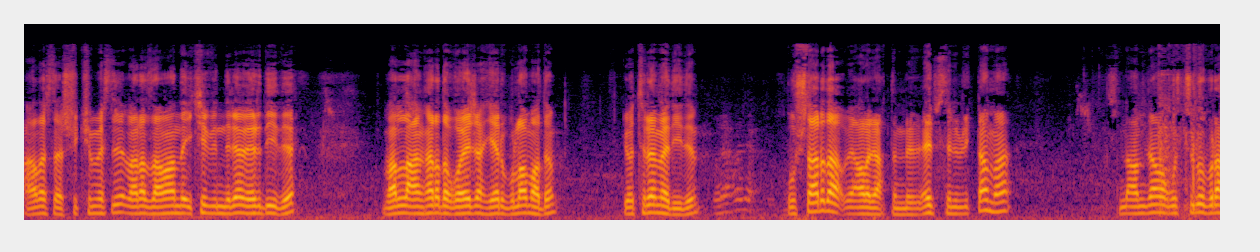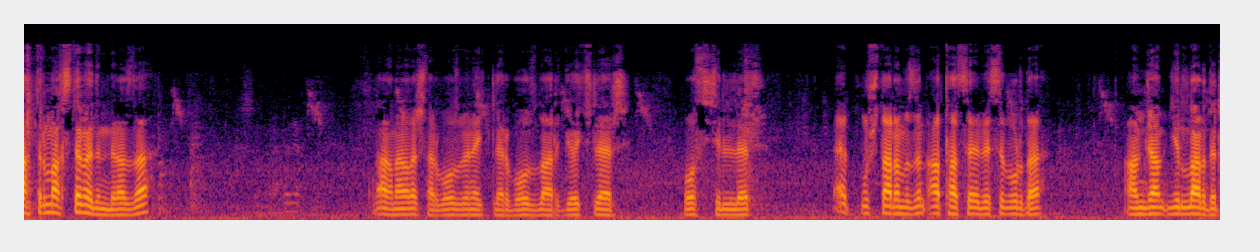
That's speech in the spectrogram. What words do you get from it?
Arkadaşlar şu kümesi bana zamanında 2000 liraya verdiydi. Vallahi Ankara'da koyacak yer bulamadım. Götüremediydim. Kuşları da alacaktım hepsini birlikte ama Şimdi amcama kuşçuluğu bıraktırmak istemedim biraz da. Bakın arkadaşlar bozbenekler, bozlar, gökler, bozkiller. Hep kuşlarımızın atası ebesi burada. Amcam yıllardır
